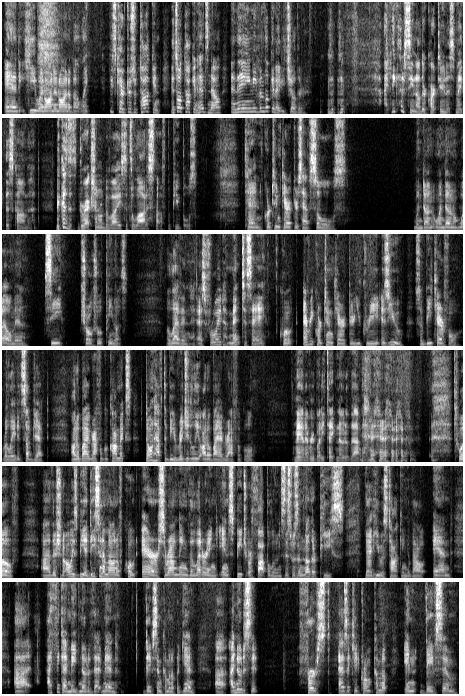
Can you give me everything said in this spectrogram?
and he went on and on about like these characters are talking. It's all talking heads now, and they ain't even looking at each other. I think I've seen other cartoonists make this comment. Because it's directional device, it's a lot of stuff, the pupils. 10. Cartoon characters have souls. When done when done well, man. See Charles Schulz Peanuts. 11. As Freud meant to say, quote, every cartoon character you create is you, so be careful. Related subject. Autobiographical comics don't have to be rigidly autobiographical. Man, everybody take note of that one. 12. Uh, there should always be a decent amount of quote air surrounding the lettering in speech or thought balloons. This was another piece that he was talking about, and uh, I think I made note of that. Man, Dave Sim coming up again. Uh, I noticed it first as a kid coming up in Dave Sim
